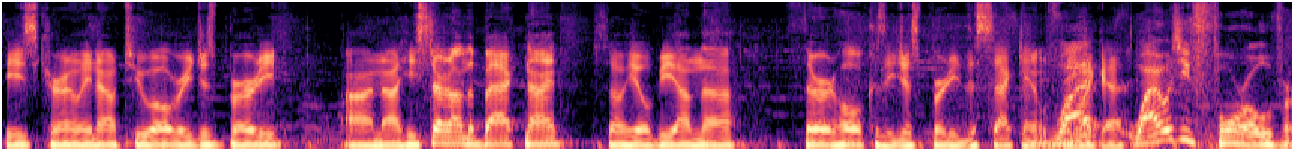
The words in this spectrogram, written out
he's currently now two over. He just birdied on. Uh, he started on the back nine, so he'll be on the third hole because he just birdied the second from Why? like a. why was he four over?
